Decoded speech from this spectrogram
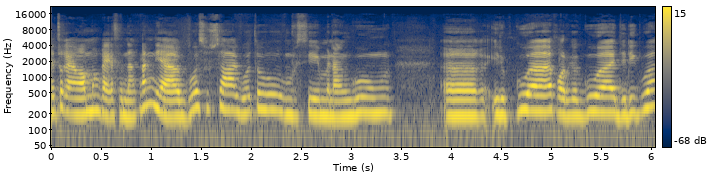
dia tuh kayak ngomong kayak sedangkan ya gue susah gue tuh mesti menanggung eh, hidup gue keluarga gue jadi gue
